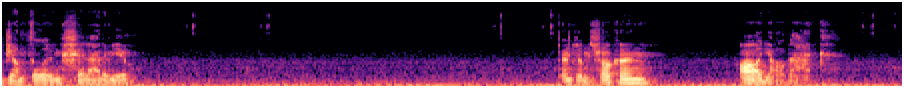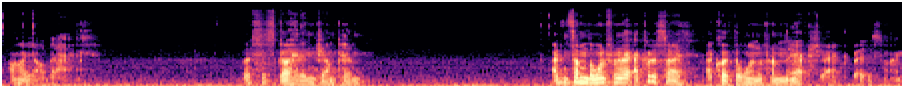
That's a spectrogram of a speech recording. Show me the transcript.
jump the living shit out of you. Pendulum Shotgun. All y'all back. All y'all back. Let's just go ahead and jump him. I didn't summon the one from there. I could have said I clicked the one from the extra deck, but it's fine.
